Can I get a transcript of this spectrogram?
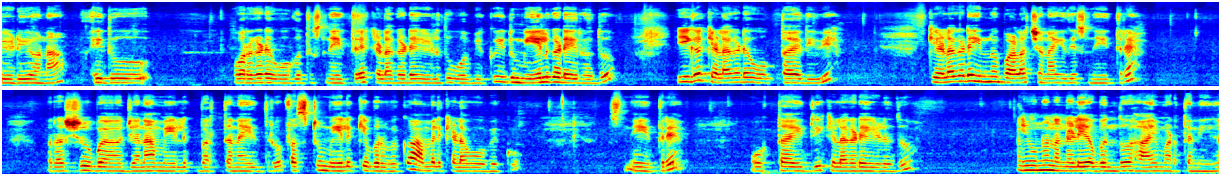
ವಿಡಿಯೋನ. ಇದು ಹೊರಗಡೆ ಹೋಗೋದು ಸ್ನೇಹಿತರೆ, ಕೆಳಗಡೆ ಇಳಿದು ಹೋಗ್ಬೇಕು. ಇದು ಮೇಲ್ಗಡೆ ಇರೋದು. ಈಗ ಕೆಳಗಡೆ ಹೋಗ್ತಾ ಇದ್ದೀವಿ ಕೆಳಗಡೆ ಇನ್ನೂ ಭಾಳ ಚೆನ್ನಾಗಿದೆ ಸ್ನೇಹಿತರೆ. ರಶ್ಶು ಬ ಜನ ಮೇಲಕ್ಕೆ ಬರ್ತಾನೆ ಇದ್ದರು ಫಸ್ಟು ಮೇಲಕ್ಕೆ ಬರಬೇಕು, ಆಮೇಲೆ ಕೆಳಗೆ ಹೋಗ್ಬೇಕು. ಸ್ನೇಹಿತರೆ, ಹೋಗ್ತಾ ಇದ್ವಿ, ಕೆಳಗಡೆ ಇಳಿದು. ಇವನು ನನ್ನ ಅಳಿಯ ಬಂದು ಹಾಯ್ ಮಾಡ್ತಾನೆ ಈಗ.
